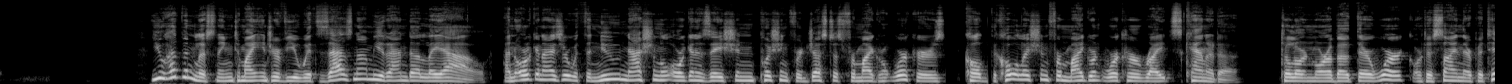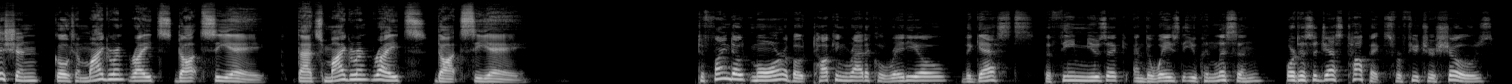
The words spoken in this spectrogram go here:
You have been listening to my interview with Tzazna Miranda Leal, an organizer with the new national organization pushing for justice for migrant workers called the Coalition for Migrant Worker Rights Canada. To learn more about their work or to sign their petition, go to migrantrights.ca. That's migrantrights.ca. To find out more about Talking Radical Radio, the guests, the theme music, and the ways that you can listen, or to suggest topics for future shows,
